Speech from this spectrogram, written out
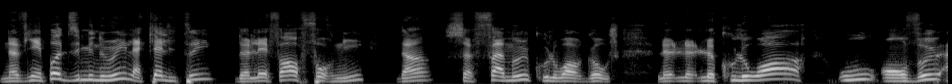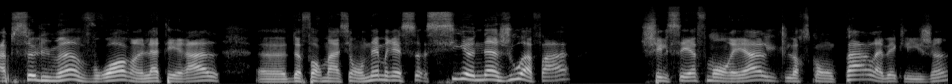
ne vient pas diminuer la qualité de l'effort fourni dans ce fameux couloir gauche. Le, couloir où on veut absolument voir un latéral euh, de formation. On aimerait ça. S'il y a un ajout à faire, chez le CF Montréal, lorsqu'on parle avec les gens,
